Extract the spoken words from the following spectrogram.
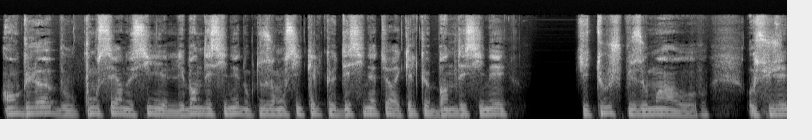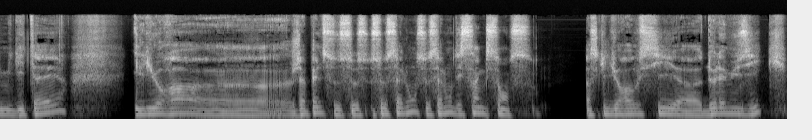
englobe ou concerne aussi les bandes dessinées. Donc, nous aurons aussi quelques dessinateurs et quelques bandes dessinées qui touchent plus ou moins au, au sujet militaire. Il y aura, euh, j'appelle ce salon, ce salon des cinq sens, parce qu'il y aura aussi euh, de la musique,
